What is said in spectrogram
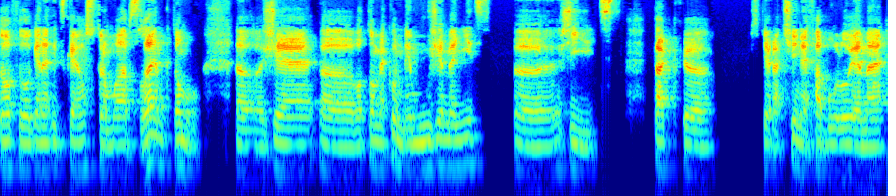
toho filogenetického stromu, ale vzhledem k tomu, že o tom jako nemůžeme nic říct, tak prostě radši nefabulujeme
